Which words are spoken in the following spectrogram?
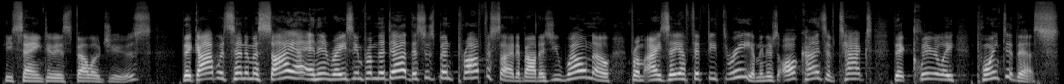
he's saying to his fellow Jews, that God would send a Messiah and then raise him from the dead? This has been prophesied about, as you well know, from Isaiah 53. I mean, there's all kinds of texts that clearly point to this.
